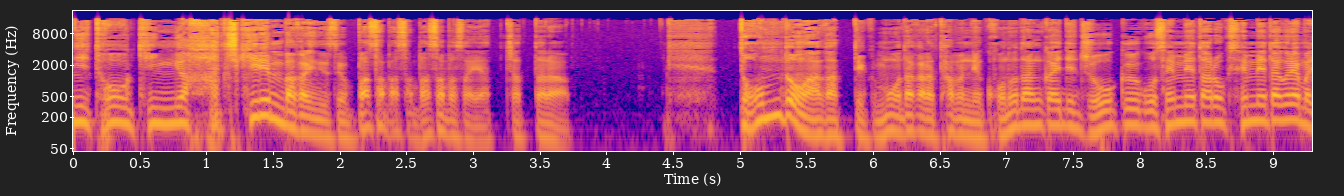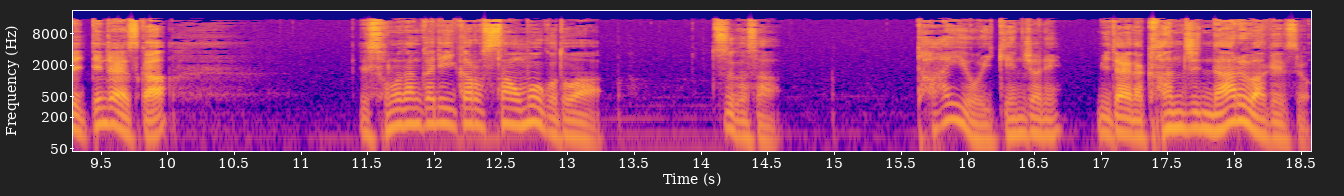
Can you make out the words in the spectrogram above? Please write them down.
二頭筋が8切れんばかりんですよ。バサバサバサバサやっちゃったら。どんどん上がっていく。もうだから多分ね、この段階で上空5000メーター、6000メーターぐらいまで行ってんじゃないですか？で、その段階でイカロスさん思うことは、つうかさ、太陽いけんじゃね？みたいな感じになるわけですよ。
